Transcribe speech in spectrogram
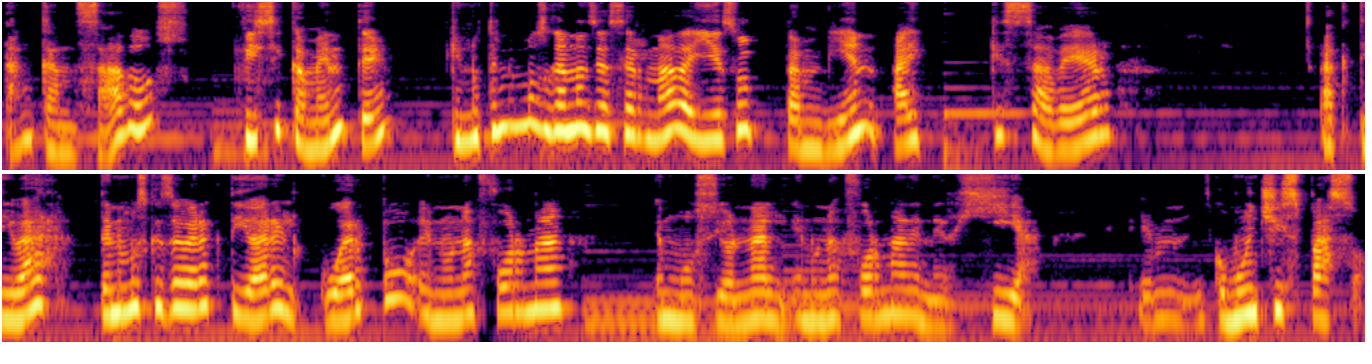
tan cansados físicamente que no tenemos ganas de hacer nada y eso también hay que saber activar. Tenemos que saber activar el cuerpo en una forma emocional, en una forma de energía, em, como un chispazo.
